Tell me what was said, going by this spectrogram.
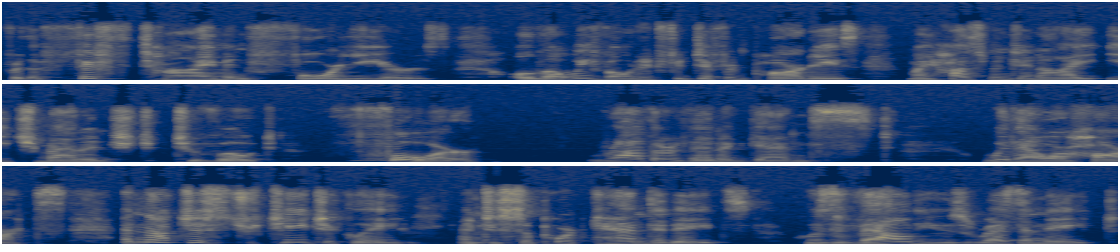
for the fifth time in four years, although we voted for different parties, my husband and I each managed to vote for rather than against with our hearts, and not just strategically, and to support candidates whose values resonate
